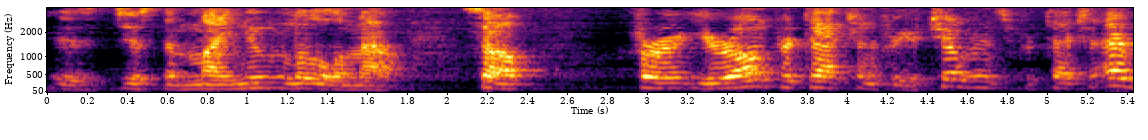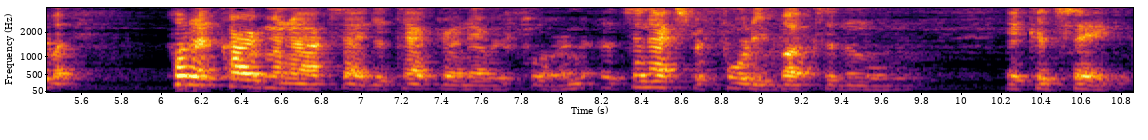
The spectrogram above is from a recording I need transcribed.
is just a minute little amount. So for your own protection, for your children's protection, everybody, put a carbon monoxide detector on every floor. It's an extra 40 bucks and it could save you.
